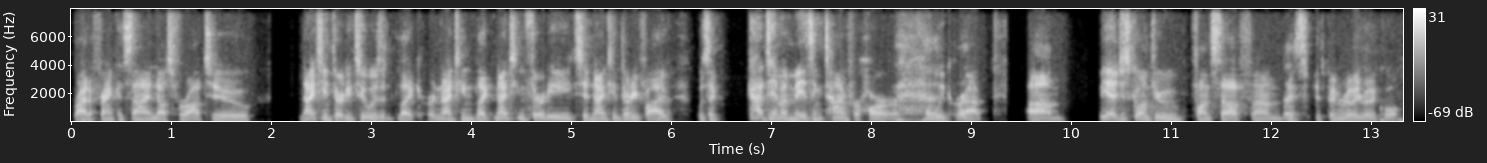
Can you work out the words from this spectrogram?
Bride of Frankenstein, Nosferatu. 1932 was like, or 19, like 1930 to 1935 was a goddamn amazing time for horror. Holy crap. Um, but yeah, just going through fun stuff. Um, Nice. it's, it's been really, really cool.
